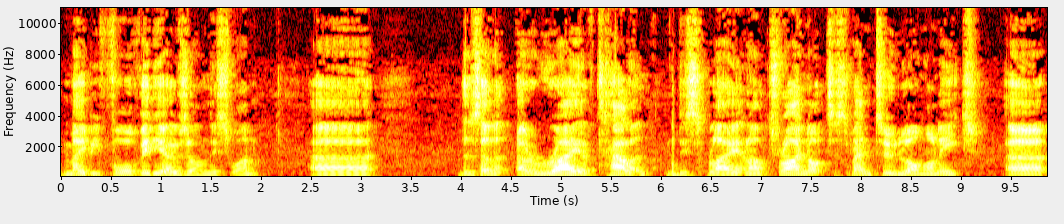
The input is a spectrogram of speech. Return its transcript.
maybe four videos on this one uh, there's an array of talent on display, and I'll try not to spend too long on each uh,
